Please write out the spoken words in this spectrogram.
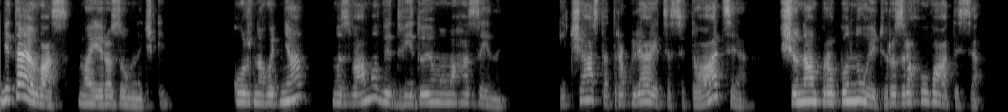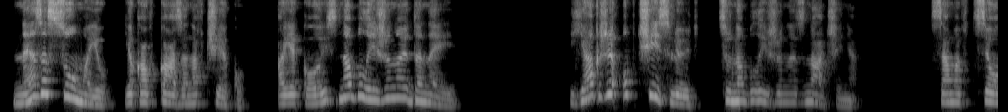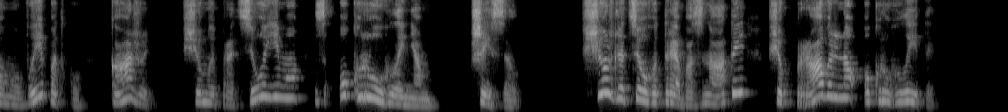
Вітаю вас, мої розумнички! Кожного дня ми з вами відвідуємо магазини. І часто трапляється ситуація, що нам пропонують розрахуватися не за сумою, яка вказана в чеку, а якоюсь наближеною до неї. Як же обчислюють цю наближене значення? Саме в цьому випадку кажуть, що ми працюємо з округленням чисел. Що ж для цього треба знати, щоб правильно округлити?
